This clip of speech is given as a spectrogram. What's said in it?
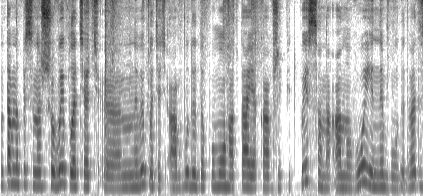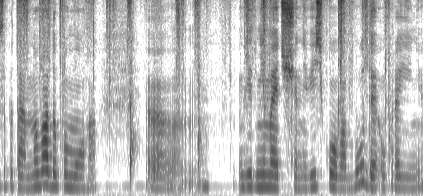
Ну там написано, що виплатять, е, не виплатять, а буде допомога та, яка вже підписана, а нової не буде. Давайте запитаємо, нова допомога е, від Німеччини військова буде Україні?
